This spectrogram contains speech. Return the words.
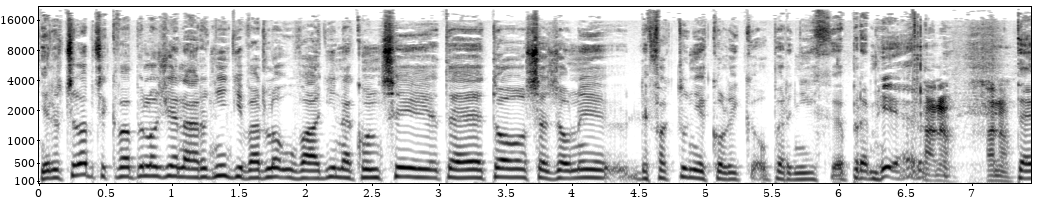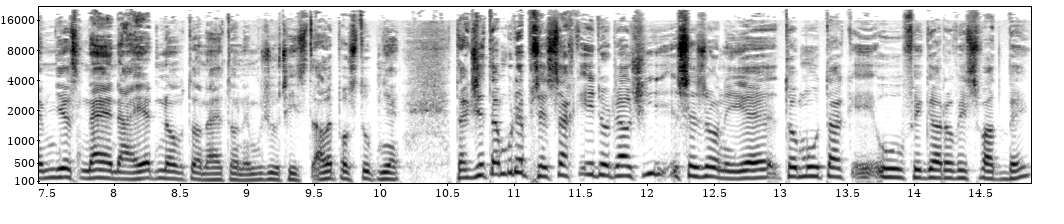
Mě docela překvapilo, že Národní divadlo uvádí na konci této sezony de facto několik operních premiér. Ano, ano. Téměř, ne, najednou to ne, to nemůžu říct, ale postupně. Takže tam bude přesah i do další sezony. Je tomu tak i u Figarovy svatby?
